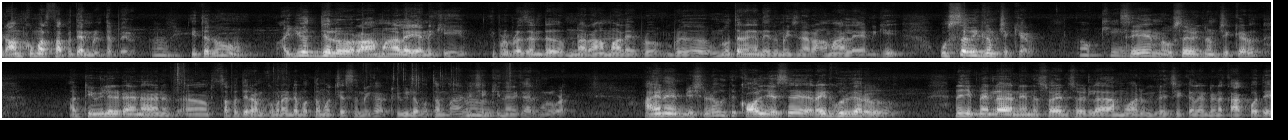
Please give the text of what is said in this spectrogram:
రామ్ కుమార్ స్థపతి అని పెడతారు పేరు. ఇతను అయోధ్యలో రామాలయానికి ఇప్పుడు ప్రజెంట్ ఉన్న రామాలయం ఇప్పుడు ఇప్పుడు నూతనంగా నిర్మించిన రామాలయానికి ఉత్సవ విగ్రహం చెక్కాడు. ఓకే. సేమ్ ఉత్సవ విగ్రహం చెక్కాడు. ఆ టీవీలో కూడా ఆయన ఆయన సపతి రామకుమార్ అంటే మొత్తం వచ్చేస్తుంది మీకు ఆ టీవీలో మొత్తం ఆయన చెక్కింది ఆయన కార్యక్రమం కూడా. ఆయన ఏం చేసినాడు? కాల్ చేస్తే రైట్ గురుగారు నేను చెప్పిన ఇట్లా నేను స్వయం సో ఇట్లా అమ్మవారి విగ్రహం చెక్కాలంటే కాకపోతే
